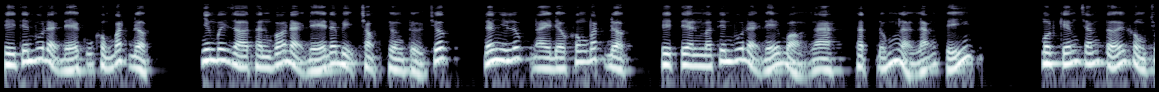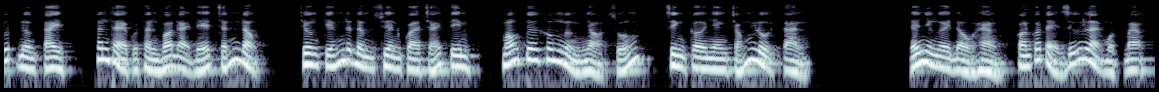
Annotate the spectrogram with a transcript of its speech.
thì thiên vũ đại đế cũng không bắt được. Nhưng bây giờ thần võ đại đế đã bị trọng thương từ trước, nếu như lúc này đều không bắt được, thì tiền mà thiên vũ đại đế bỏ ra thật đúng là lãng phí. Một kiếm chém tới không chút nương tay, thân thể của thần võ đại đế chấn động, trường kiếm đã đâm xuyên qua trái tim, máu tươi không ngừng nhỏ xuống, sinh cơ nhanh chóng lụi tàn. Nếu như người đầu hàng còn có thể giữ lại một mạng,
